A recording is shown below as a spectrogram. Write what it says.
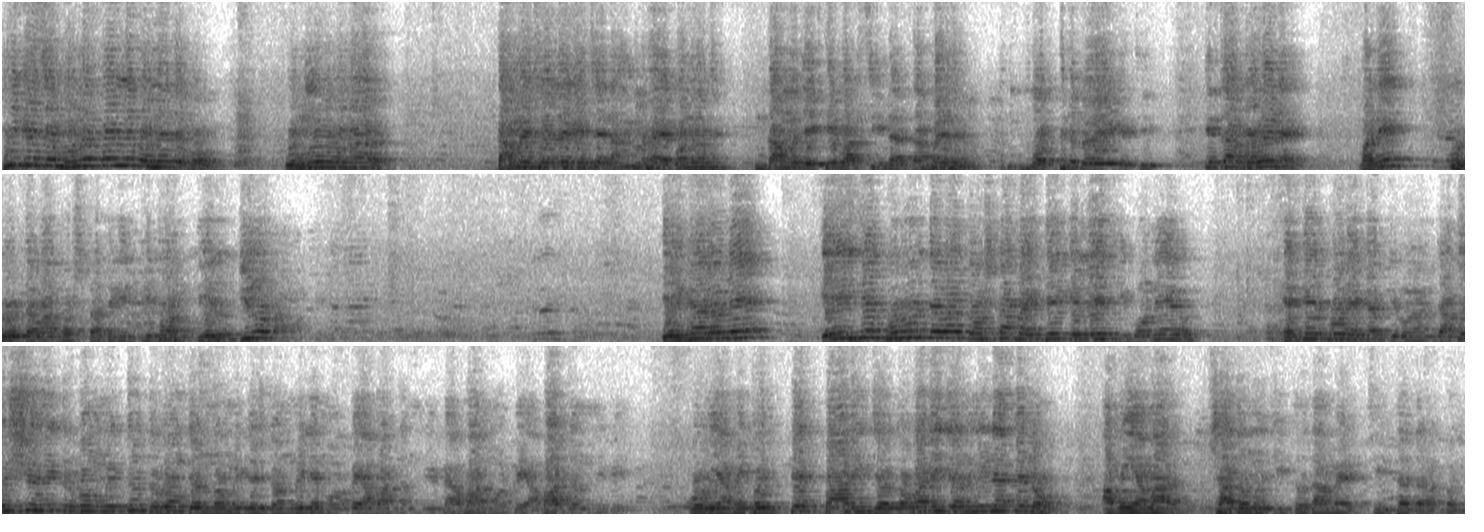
ঠিক আছে, মনে পড়লে বলে দেবো। উনিও ওনার দামে চলে গেছেন, আমরা এখনও দামে যেতে পারছি না দামের মধ্যে রয়ে গেছি। কিন্তু আর বলে নাই। মানে গরুর দেওয়া দশটা থেকে কৃপন দিল দিল না আমাকে। এই কারণে এই যে গরুর দেওয়া দশটা পাইতে গেলে জীবনে একের পর এক জীবন জাতস্যই ধ্রুবং মৃত্যু ধ্রুবং জন্ম মৃত্যু জন্মিলে মরবে, আবার জন্মিবে আবার মরবে, আবার জন্মিবে ওই আমি প্রত্যেকবারই, যতবারই জন্মি না কেন, আমি আমার সাধনোচিত দামের চিন্তাধারা করব।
